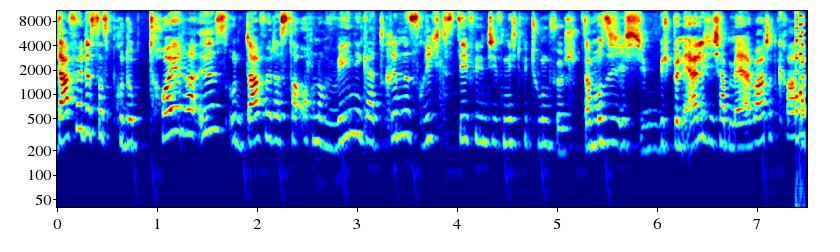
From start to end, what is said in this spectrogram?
Dafür, dass das Produkt teurer ist und dafür, dass da auch noch weniger drin ist, riecht es definitiv nicht wie Thunfisch. Da muss ich, ich, ich bin ehrlich, ich habe mehr erwartet gerade.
